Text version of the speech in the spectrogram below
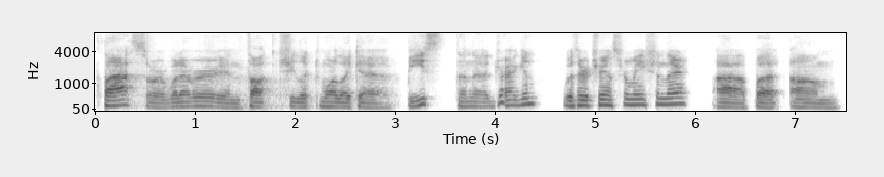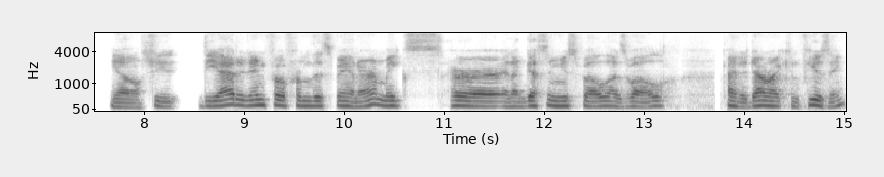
class or whatever and thought she looked more like a beast than a dragon with her transformation there. Uh, but um, you know, she the added info from this banner makes her, and I'm guessing you spell as well, kind of downright confusing.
